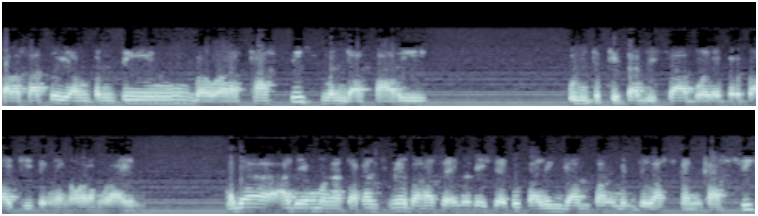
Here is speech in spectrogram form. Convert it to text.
Salah satu yang penting bahwa kasih mendasari untuk kita bisa boleh berbagi dengan orang lain. Ada ada yang mengatakan sebenarnya bahasa Indonesia itu paling gampang menjelaskan kasih.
